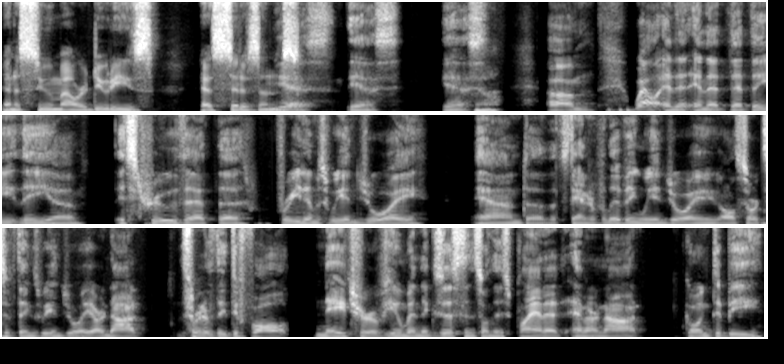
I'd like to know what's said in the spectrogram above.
and assume our duties as citizens. Yes, yes, yes. Yeah. Um, well, and and that that the the uh, it's true that the freedoms we enjoy and uh, the standard of living we enjoy, all sorts of things we enjoy, are not sort of the default nature of human existence on this planet and are not going to be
